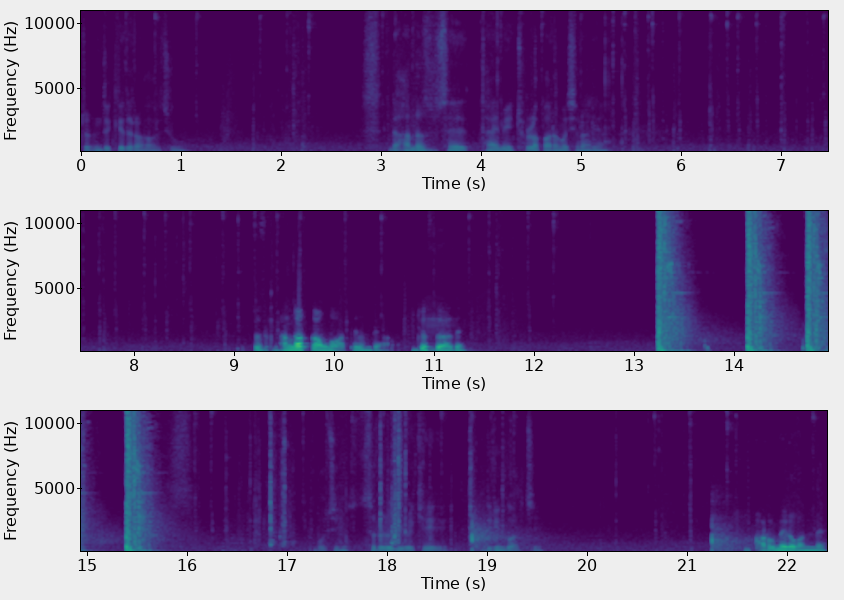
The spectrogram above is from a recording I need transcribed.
좀 늦게 들어가가지고. 근데 하나 둘셋 타이밍 졸라 빠른 거 싫어하냐? 저 새끼 삼각 가온 것 같아, 근데. 뒤졌어야 음. 돼. 뭐지? 스르륵이 왜 이렇게 느린 거 같지? 바로 내려갔네.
